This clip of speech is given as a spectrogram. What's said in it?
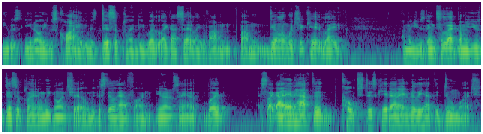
he was you know he was quiet. He was disciplined. He was like I said, like if I'm if I'm dealing with your kid, like I'm gonna use intellect, I'm gonna use discipline, and we gonna chill. We can still have fun. You know what I'm saying? But it's like I didn't have to coach this kid. I didn't really have to do much.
